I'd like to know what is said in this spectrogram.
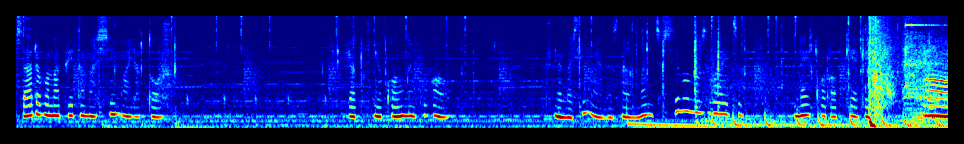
Зараз вона піде на сіно, я теж. Я тут ніколи не бував. Чи не на сіно, я не знаю. У мене це сіно називається. В неї коробки якісь. А,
